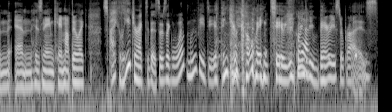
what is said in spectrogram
and and his name came up, they're like, Spike Lee directed this. I was like, what movie do you think you're going to? You're going Yeah. to be very surprised.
